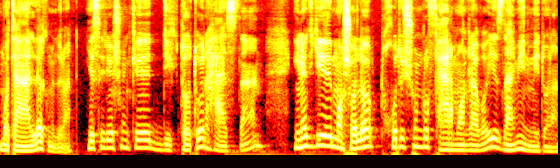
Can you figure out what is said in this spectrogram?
متعلق می‌دونن. یه سریاشون که دیکتاتور هستن اینا دیگه ماشاءالله خودشون رو فرمان روای زمین می‌دونن.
